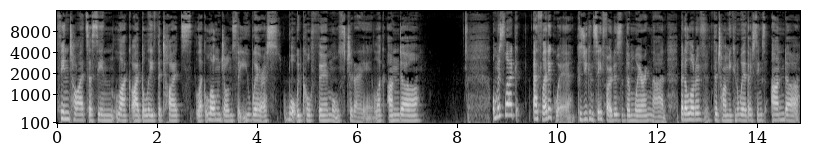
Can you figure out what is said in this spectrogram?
thin tights as in like I believe the tights like long johns that you wear as what we'd call thermals today like under almost like athletic wear because you can see photos of them wearing that. But a lot of the time, you can wear those things under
